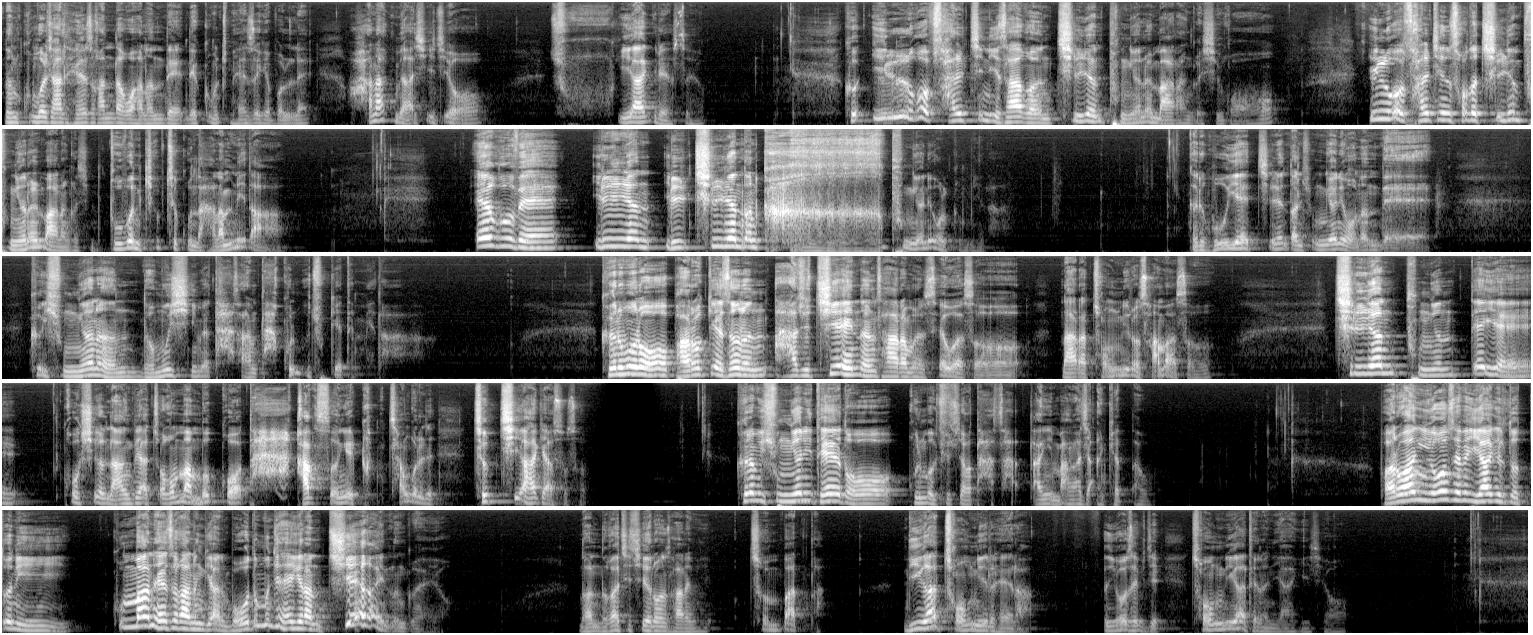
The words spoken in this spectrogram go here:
넌 꿈을 잘 해석한다고 하는데 내 꿈을 좀 해석해 볼래? 하나님이 아시죠. 쭉 이야기를 했어요. 그 일곱 살찐 이삭은 7년 풍년을 말한 것이고 일곱 살찐 소도 7년 풍년을 말한 것입니다. 두 번 겹쳤고 나납니다. 애굽에 1년 1, 7년 동안 큰 풍년이 올 겁니다. 그리고 후에 7년 동안 흉년이 오는데 그 흉년은 너무 심해 다 사람 다 굶어 죽게 됩니다. 그러므로 바로께서는 아주 지혜 있는 사람을 세워서 나라 총리로 삼아서 7년 풍년 때에 곡식을 낭비하 조금만 먹고 다 각성에 큰 창고를 적치하게 하소서. 그러면 흉년이 돼도 않고 다 사- 땅이 망하지 않겠다고. 바로 왕이 요셉의 이야기를 듣더니 꿈만 해석하는 게 아니라 모든 문제 해결하는 지혜가 있는 거예요. 난 너같이 지혜로운 사람이 처음 봤다. 네가 총리를 해라. 요셉이 이제 총리가 되는 이야기죠.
